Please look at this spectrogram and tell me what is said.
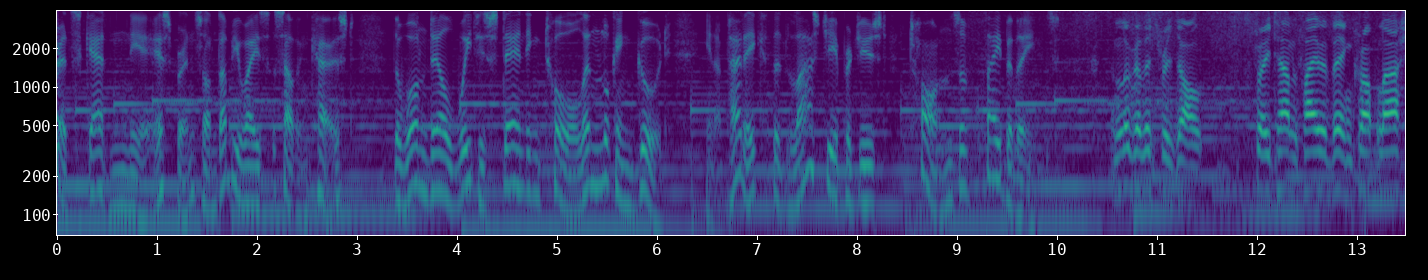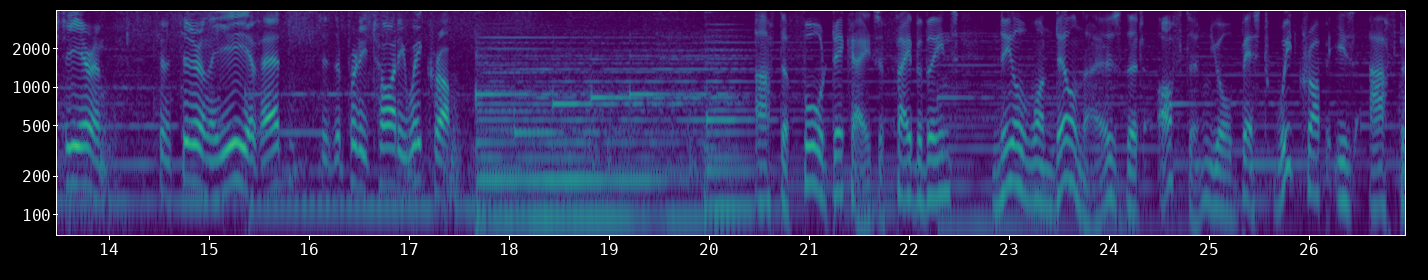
at Scaddan near Esperance on WA's southern coast, the Wandell wheat is standing tall and looking good in a paddock that last year produced tons of faba beans. And look at this result, three tonne faba bean crop last year and considering the year you've had, this is a pretty tidy wheat crop. After four decades of faba beans, Neil Wandell knows that often your best wheat crop is after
